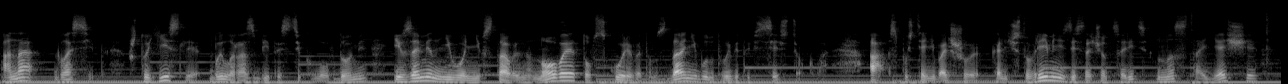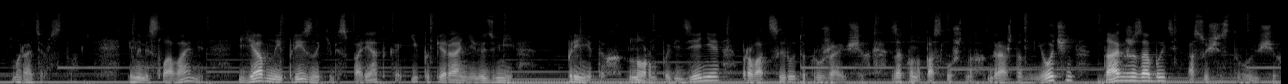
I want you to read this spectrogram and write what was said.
Она гласит, что если было разбито стекло в доме и взамен него не вставлено новое, то вскоре в этом здании будут выбиты все стекла. А спустя небольшое количество времени здесь начнет царить настоящее мародерство. Иными словами, явные признаки беспорядка и попирания людьми принятых норм поведения провоцируют окружающих, законопослушных граждан не очень, также забыть о существующих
